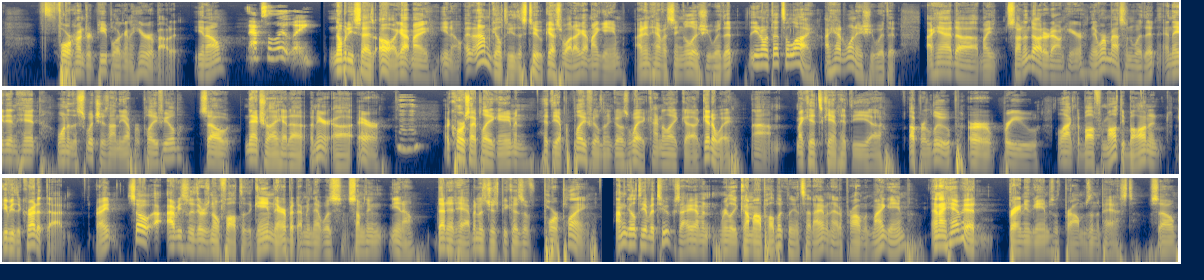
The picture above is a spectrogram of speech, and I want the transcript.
four hundred people are going to hear about it. You know, absolutely. Nobody says, "Oh, I got my," you know, and I'm guilty of this too. Guess what? I got my game. I didn't have a single issue with it. You know what? That's a lie. I had one issue with it. I had uh, my son and daughter down here. They were messing with it, and they didn't hit one of the switches on the upper playfield. So naturally, I had a, an er- uh, error. hmm Of course, I play a game and hit the upper playfield, and it goes away, kind of like uh, Getaway. Um, my kids can't hit the uh, upper loop, or where you lock the ball for multi-ball, and give you the credit dot, right? So obviously, there was no fault of the game there, but I mean that was something you know that had happened. It's just because of poor playing. I'm guilty of it too because I haven't really come out publicly and said I haven't had a problem with my game, and I have had brand new games with problems in the past. So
